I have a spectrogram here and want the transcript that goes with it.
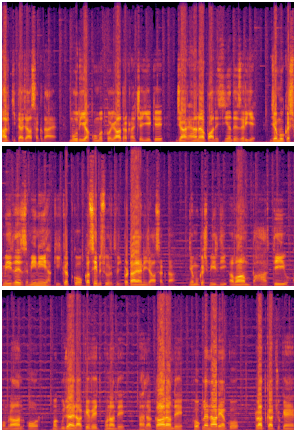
حل کیا جا سکتا ہے۔ مودی حکومت کو یاد رکھنا چاہیے کہ جارحانہ پالیسیاں دے ذریعے جموں کشمیر دے زمینی حقیقت کو کسی بھی صورت بٹایا نہیں جا سکتا جموں کشمیر دی عوام بھارتی حکمران اور مقبوضہ علاقے وچ انہاں دے اہلکاراں دے ہوکلے نعریاں کو رد کر چکے ہیں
